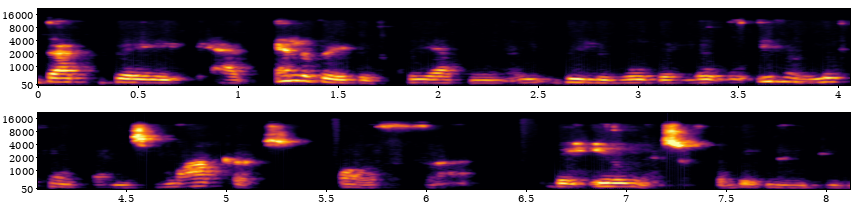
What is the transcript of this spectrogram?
that they had elevated creatinine and bilirubin. They were even looking at them as markers of uh, the illness, of COVID-19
